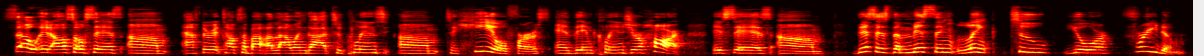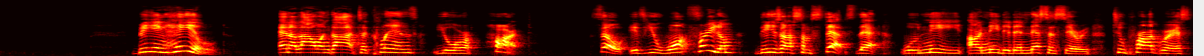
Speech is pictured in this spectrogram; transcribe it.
So it also says, um, after it talks about allowing God to cleanse, um, to heal first and then cleanse your heart, it says, um, this is the missing link to your freedom. Being healed and allowing God to cleanse your heart. So if you want freedom, these are some steps that will need, are needed and necessary to progress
